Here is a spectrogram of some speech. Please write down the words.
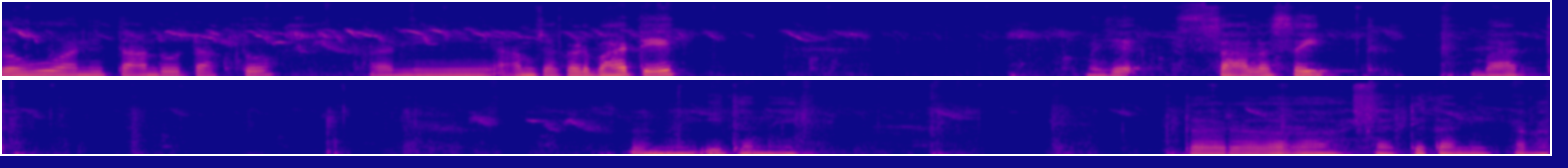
गहू आणि तांदूळ टाकतो आणि आमच्याकडे भात आहे. म्हणजे सालासहित भात. इथं नाही. तर या ठिकाणी बघा.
